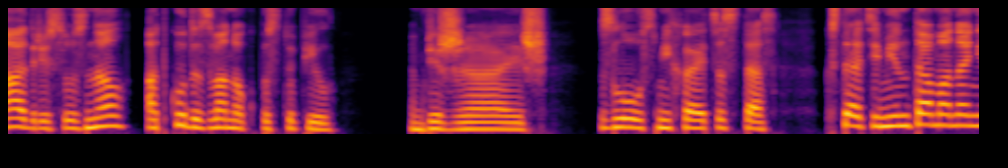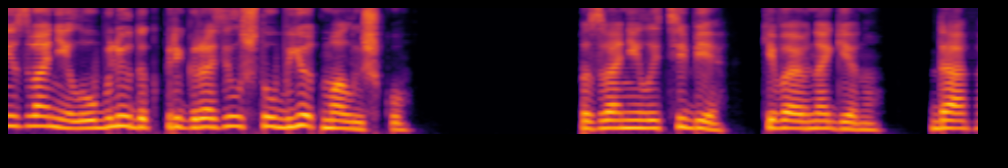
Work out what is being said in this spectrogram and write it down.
Адрес узнал, откуда звонок поступил. «Обижаешь», – зло усмехается Стас. «Кстати, ментам она не звонила, ублюдок пригрозил, что убьет малышку». «Позвонила тебе», – киваю на Гену. «Да.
